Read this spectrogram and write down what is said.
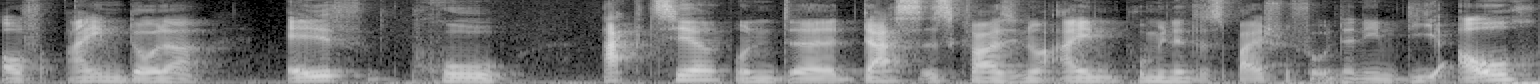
auf 1,11 Dollar pro Aktie. Und äh, das ist quasi nur ein prominentes Beispiel für Unternehmen, die auch,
